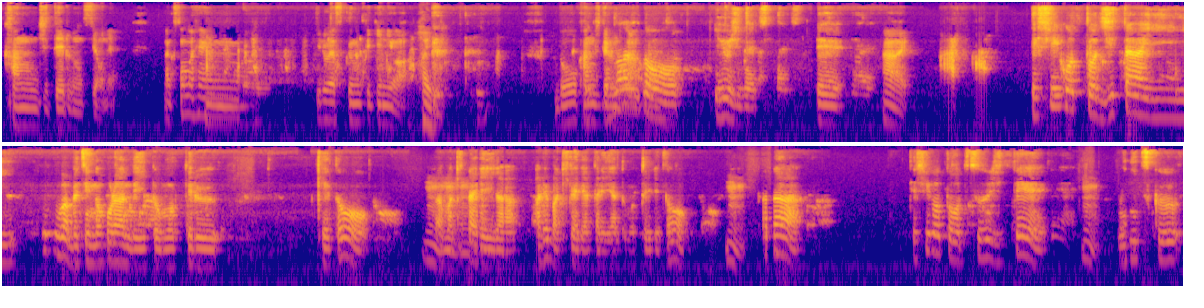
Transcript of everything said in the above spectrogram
感じてるんですよね。なんかその辺、ひろやすくん的にははい。どう感じてるの今かなのユージのやつって、はい。手仕事自体は別に残らんでいいと思ってるけど、うんまあ機械があれば機械でやったらいいやと思ってるけど、うん。ただ、手仕事を通じてうん。身につく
